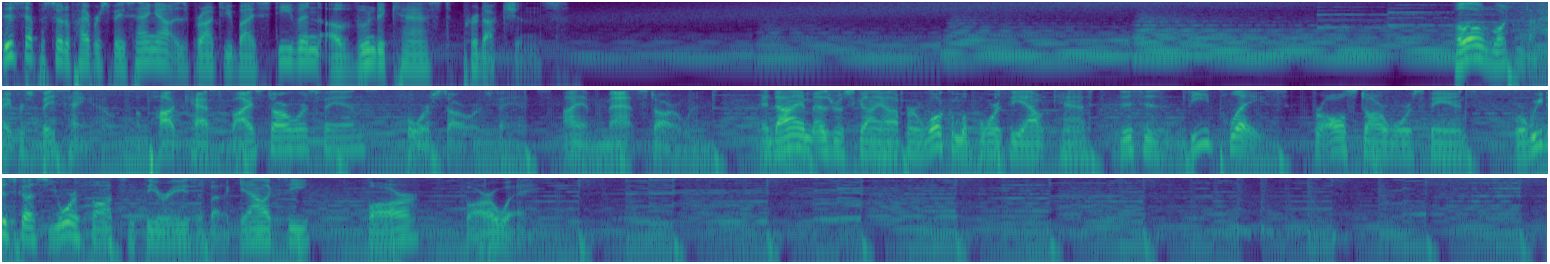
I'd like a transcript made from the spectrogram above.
This episode of Hyperspace Hangout is brought to you by Steven of Wundacast Productions. Hello and welcome to Hyperspace Hangout, a podcast by Star Wars fans for Star Wars fans. I am Matt Starwin. And I am Ezra Skyhopper. Welcome aboard The Outcast. This is the place for all Star Wars fans where we discuss your thoughts and theories about a galaxy far, far away.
